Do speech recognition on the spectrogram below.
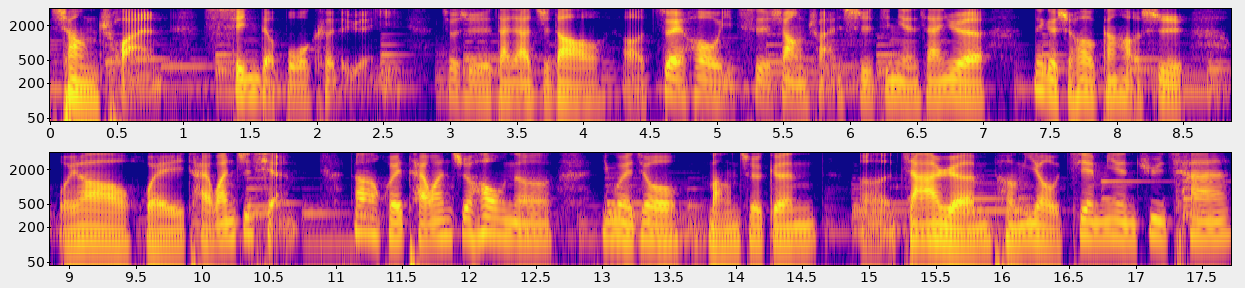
上传新的播客的原因。就是大家知道，呃，最后一次上传是今年三月，那个时候刚好是我要回台湾之前。那回台湾之后呢，因为就忙着跟呃家人朋友见面聚餐，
